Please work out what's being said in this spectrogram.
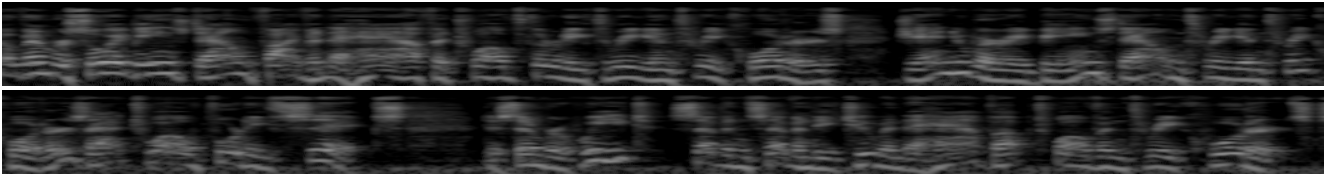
November soybeans down five and a half at 1233 and three quarters. January beans down three and three quarters at 1246. December wheat, 772 and a half, up 12 and three quarters.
